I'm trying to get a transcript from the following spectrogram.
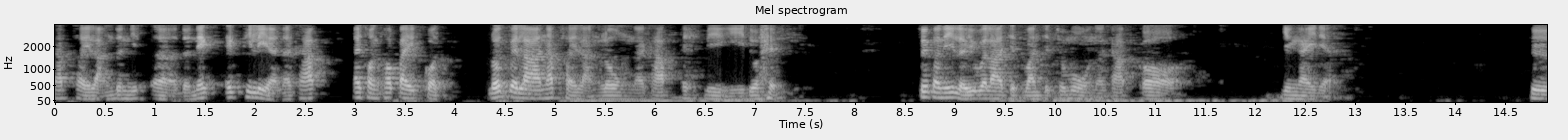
นับถอยหลัง The Next เอ่อ The Next Xperia นะครับ ให้คนเข้าไปกดลดเวลานับถอยหลังลงนะครับเอ๊ะมีอย่างนี้ด้วย ซึ่งตอนนี้เหลืออยู่เวลา 7 วัน 7 ชั่วโมงนะครับ ก็ยังไงเนี่ย คือ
